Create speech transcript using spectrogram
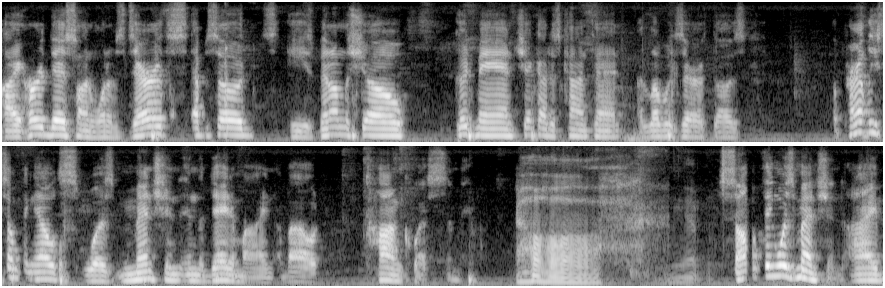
I heard this on one of Zareth's episodes. He's been on the show. Good man. Check out his content. I love what Zareth does. Apparently, something else was mentioned in the data mine about conquest simulator Oh, Yep. Something was mentioned. I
